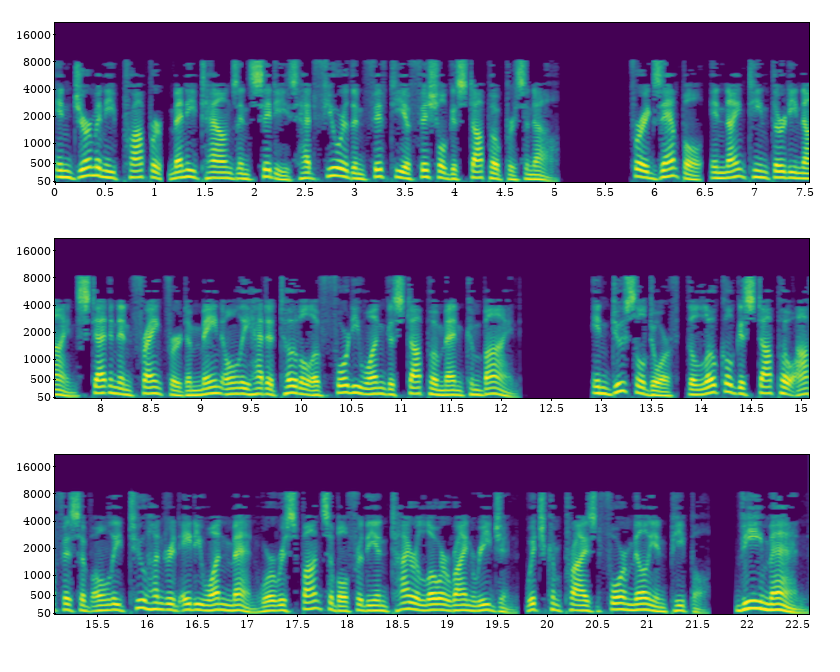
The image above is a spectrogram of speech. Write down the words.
In Germany proper, many towns and cities had fewer than 50 official Gestapo personnel. For example, in 1939 Stettin and Frankfurt am Main only had a total of 41 Gestapo men combined. In Dusseldorf, the local Gestapo office of only 281 men were responsible for the entire Lower Rhine region, which comprised 4 million people. V men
